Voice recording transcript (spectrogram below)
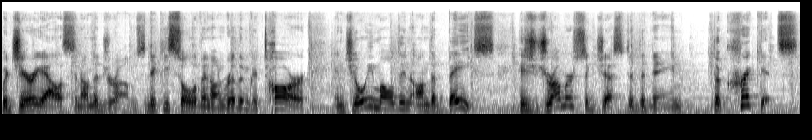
with Jerry Allison on the drums, Niki Sullivan on rhythm guitar, and Joey Mauldin on the bass. His drummer suggested the name The Crickets,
